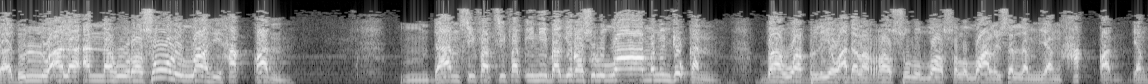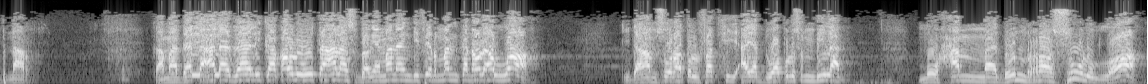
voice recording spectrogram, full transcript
tadullu ala annahu Rasulullah haqqan Hmm, dan sifat-sifat ini bagi Rasulullah menunjukkan bahwa beliau adalah Rasulullah sallallahu alaihi wasallam yang hakkan, yang benar. Kama dalla ala dzalika qauluhu ta'ala sebagaimana yang difirmankan oleh Allah di dalam suratul Fath ayat 29. Muhammadun Rasulullah.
